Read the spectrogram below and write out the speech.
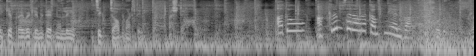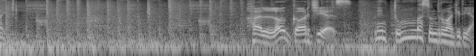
ಎ ಕೆ ಪ್ರೈವೇಟ್ ಲಿಮಿಟೆಡ್ನಲ್ಲಿ ಚಿಕ್ಕ ಜಾಬ್ ಮಾಡ್ತೀನಿ ಅಷ್ಟೇ. ಅದು ಅಕ್ರಮ್ ಸರ್ ಅವರ ಕಂಪನಿ ಅಲ್ವಾ? ಹೌದು ರೈಟ್ ಹಲೋ ಗಾರ್ಜಿಯಸ್ ನೀನ್ ತುಂಬಾ ಸುಂದರವಾಗಿದೀಯಾ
